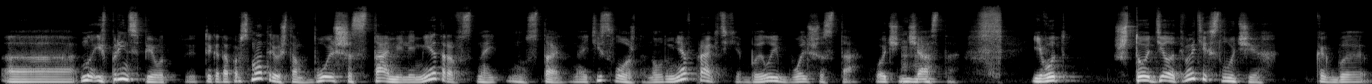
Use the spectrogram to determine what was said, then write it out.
А, ну и в принципе, вот ты когда просматриваешь, там больше 100 миллиметров ну, сталь найти сложно. Но вот у меня в практике было и больше 100, очень угу. часто. И вот что делать в этих случаях, как бы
